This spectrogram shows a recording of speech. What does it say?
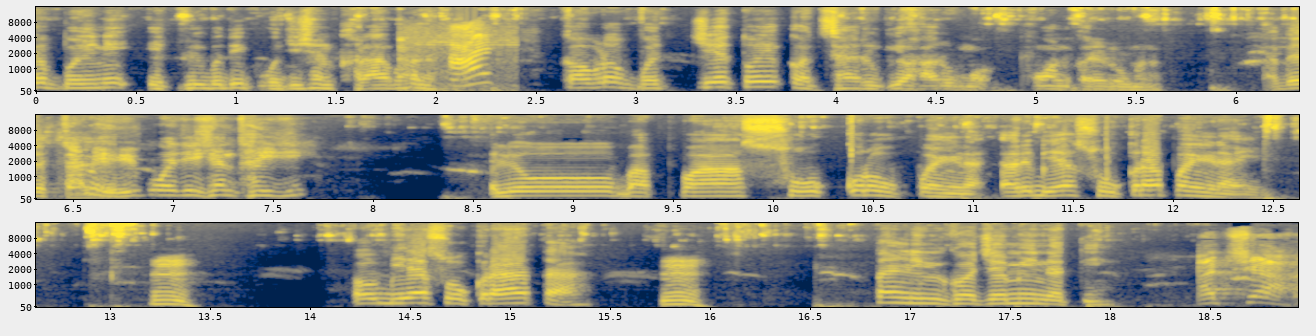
એ ભાઈની એટલી બધી પોઝિશન ખરાબ હે ને કવડો વચ્ચે તો એક હજાર રૂપિયા સારું ફોન કરેલો મને. એવી પોઝિશન થઈ ગઈ. એલ્યો બાપા છોકરો પૈણા અરે બે છોકરા પૈણાય હમ. હવે બે છોકરા હતા. હમ. ત્રણ વીઘો જમીન હતી. અચ્છા.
